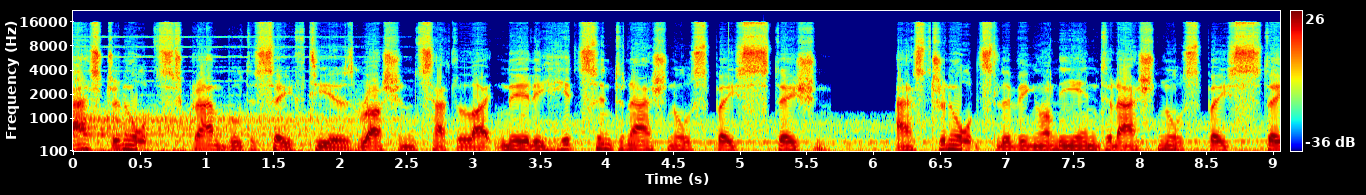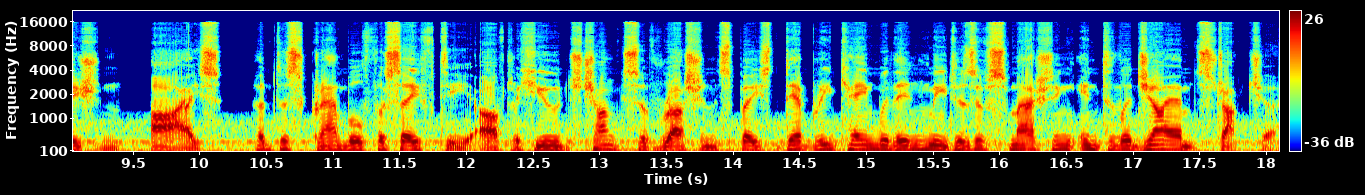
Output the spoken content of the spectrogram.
Astronauts scramble to safety as Russian satellite nearly hits International Space Station. Astronauts living on the International Space Station, ICE, had to scramble for safety after huge chunks of Russian space debris came within meters of smashing into the giant structure.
